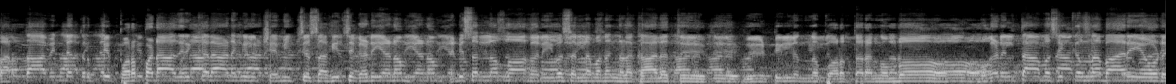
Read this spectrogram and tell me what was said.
ഭർത്താവിന്റെ തൃപ്തി പുറപ്പെടാതിരിക്കലാണെങ്കിൽ ക്ഷമിച്ച് സഹിച്ച് കഴിയണം. തങ്ങളെ കാലത്ത് വീട്ടിൽ നിന്ന് പുറത്തിറങ്ങുമ്പോ മുകളിൽ താമസിക്കുന്ന ഭാര്യയോട്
